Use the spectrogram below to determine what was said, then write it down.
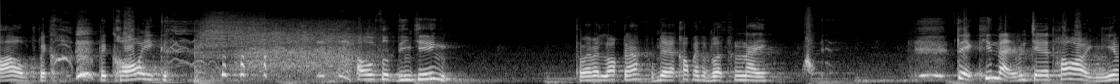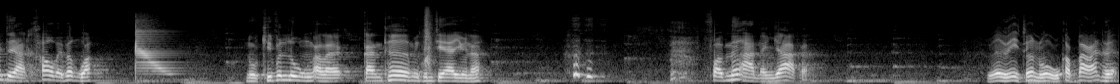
เอาไปไปขออีก เอาสุดจริง ๆทำไมมันล็อกนะ ผมอยากจะเข้าไปสำรวจข้างใน เด็กที่ไหนมันเจอท่ออย่างนี้มันจะอยากเข้าไปบ้างวะ หนูคิดว่าลุงอะไร การเทอร์มีกุญแจอยู่นะ ฟอร์มเนื้ออ่านอย่างยากอะเฮ้ยเจ้าหนูกลับบ้านเถอะ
